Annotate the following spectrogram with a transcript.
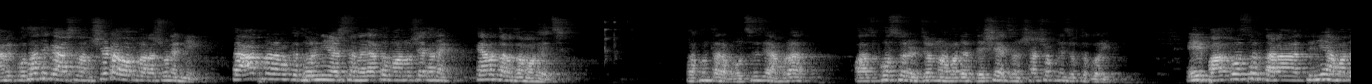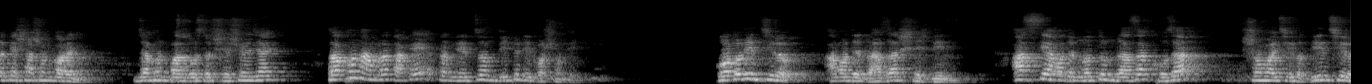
আমি কোথা থেকে আসলাম সেটাও আপনারা শোনেননি। তা আপনারা আমাকে ধরে নিয়ে আসছেন, এত মানুষ এখানে কেন তারা জমা হয়েছে? তখন তারা বলছে যে, আমরা পাঁচ বছরের জন্য আমাদের দেশে একজন শাসক নিযুক্ত করি। এই পাঁচ বছর তারা, তিনি আমাদেরকে শাসন করেন। যখন পাঁচ বছর শেষ হয়ে যায়, তখন আমরা তাকে একটা নির্জন দ্বীপে নির্বাসন দিই। কতদিন ছিল? আমাদের রাজার শেষ দিন। আজকে আমাদের নতুন রাজা খোঁজার সময় ছিল, দিন ছিল।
